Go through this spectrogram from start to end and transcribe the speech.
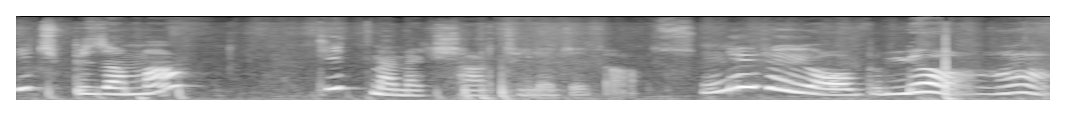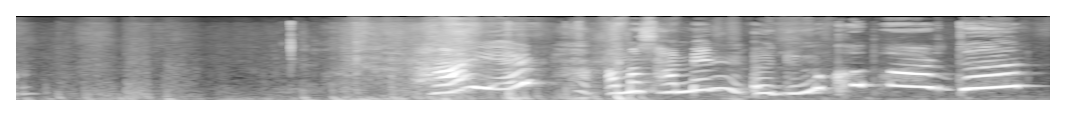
hiçbir zaman gitmemek şartıyla cezalısın. Nereye abla? Ha? Hayır ama sen benim ödümü kopardın.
